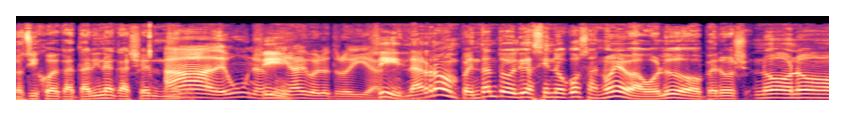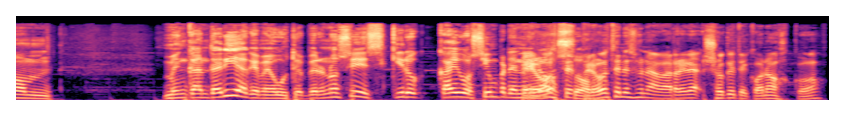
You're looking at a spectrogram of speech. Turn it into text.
los hijos de Catalina, que ayer... Ah, de una, Sí. vi algo el otro día. Sí, la rompen, están todo el día haciendo cosas nuevas, boludo, pero yo- no, no... Me encantaría que me guste, pero no sé, si quiero, caigo siempre en Pero el vos, te- oso. pero vos tenés una barrera, yo que te conozco,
